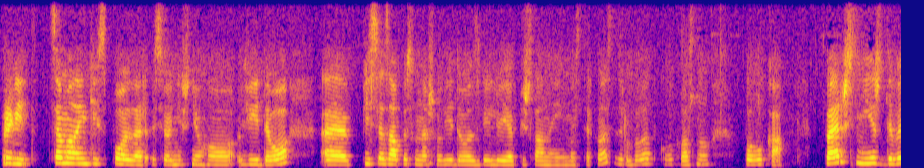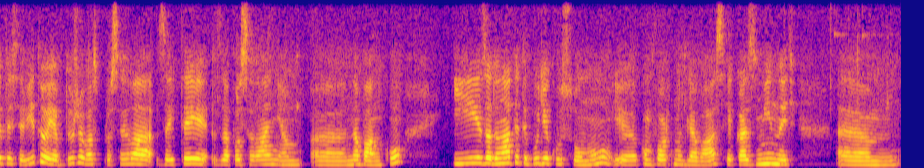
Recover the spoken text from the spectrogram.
Привіт! Це маленький спойлер сьогоднішнього відео. Е, Після запису нашого відео з Лілію я пішла на її майстер-клас і зробила такого класного павука. Перш ніж дивитися відео, я б дуже вас просила зайти за посиланням е, на банку і задонатити будь-яку суму е, комфортну для вас, яка змінить ем,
